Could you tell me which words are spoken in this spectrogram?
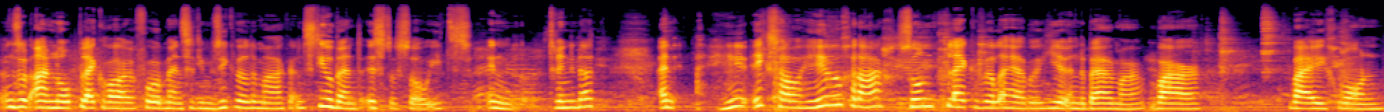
een soort aanloopplek waar voor mensen die muziek wilden maken. Een steelband is dus zoiets in Trinidad. En ik zou heel graag zo'n plek willen hebben hier in de Bijlmer... waar wij gewoon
